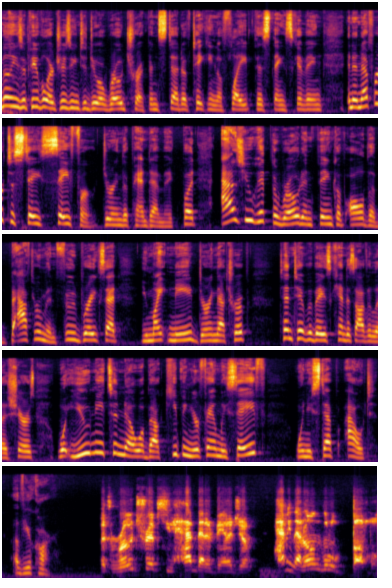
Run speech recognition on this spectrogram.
Millions of people are choosing to do a road trip instead of taking a flight this Thanksgiving in an effort to stay safer during the pandemic. But as you hit the road and think of all the bathroom and food breaks that you might need during that trip, 10 Tampa Bay's Candice Aviles shares what you need to know about keeping your family safe when you step out of your car. With road trips, you have that advantage of having that own little bubble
